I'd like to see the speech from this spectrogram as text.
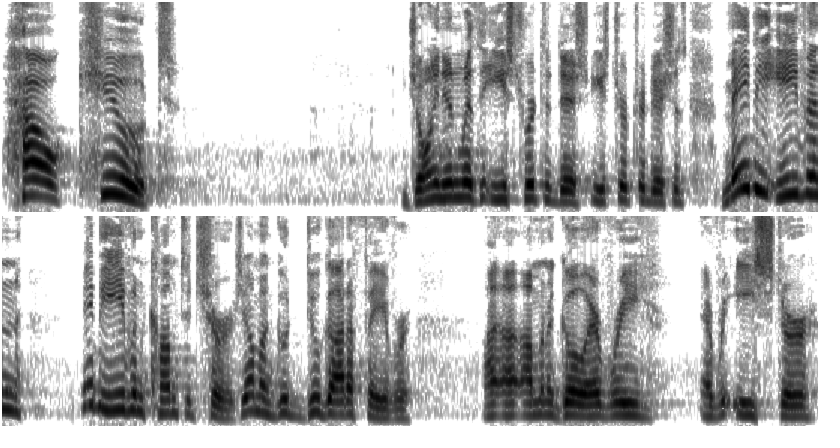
how cute. Join in with the Easter, Easter traditions. Maybe even, maybe even come to church. I'm going to do God a favor. I, am going to go every, every Easter.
